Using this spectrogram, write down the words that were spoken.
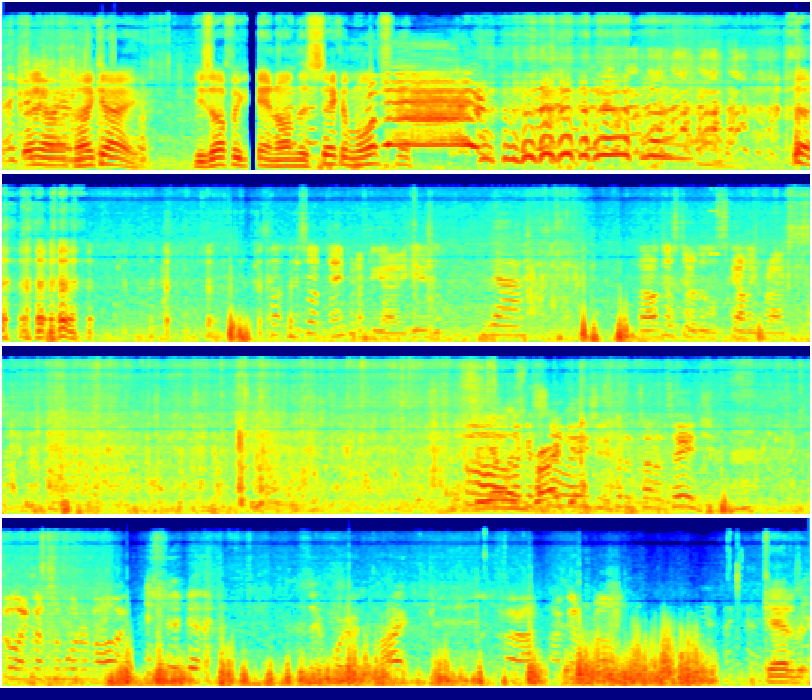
Okay, he's off again on the second launch. It's not, it's not deep enough to go over here, is it? Nah. So I'll just do a little sculling process. seal Oh, is look, it's so broken. easy to put it on its edge. Oh, I got some water in my eye. Is there water in the boat? Alright, I've got it rolling. Get out of it.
